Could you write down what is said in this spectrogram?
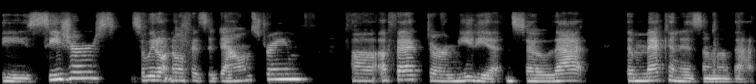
these seizures. So we don't know if it's a downstream uh, effect or immediate. And so that the mechanism of that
